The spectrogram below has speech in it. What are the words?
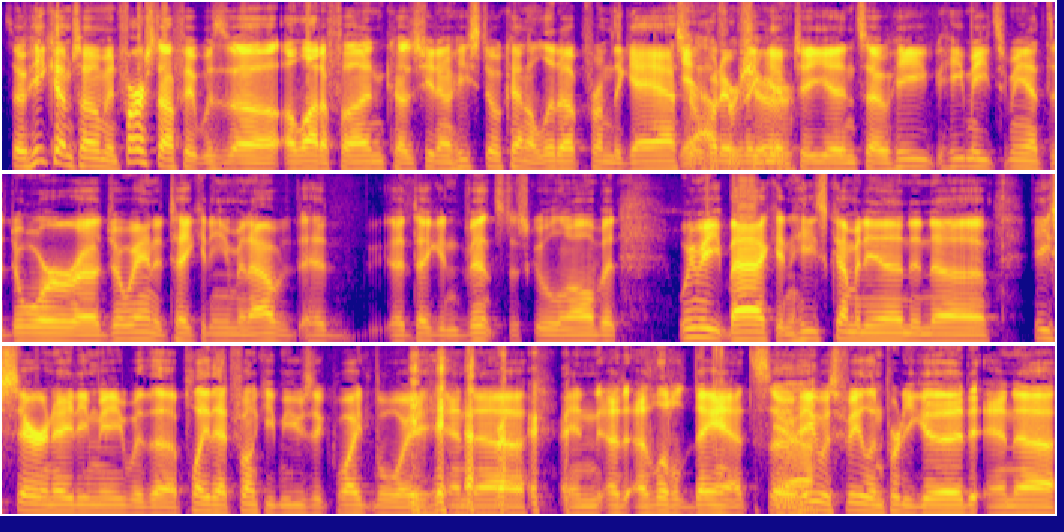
so he comes home, and first off, it was uh, a lot of fun because you know he's still kind of lit up from the gas Yeah, or whatever they sure. give to you, and so he he meets me at the door. Uh, Joanne had taken him, and I had had taken Vince to school and all, but. We meet back and he's coming in and uh, he's serenading me with uh, "Play That Funky Music, White Boy" and uh, and a, a little dance. So Yeah. he was feeling pretty good. And uh,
